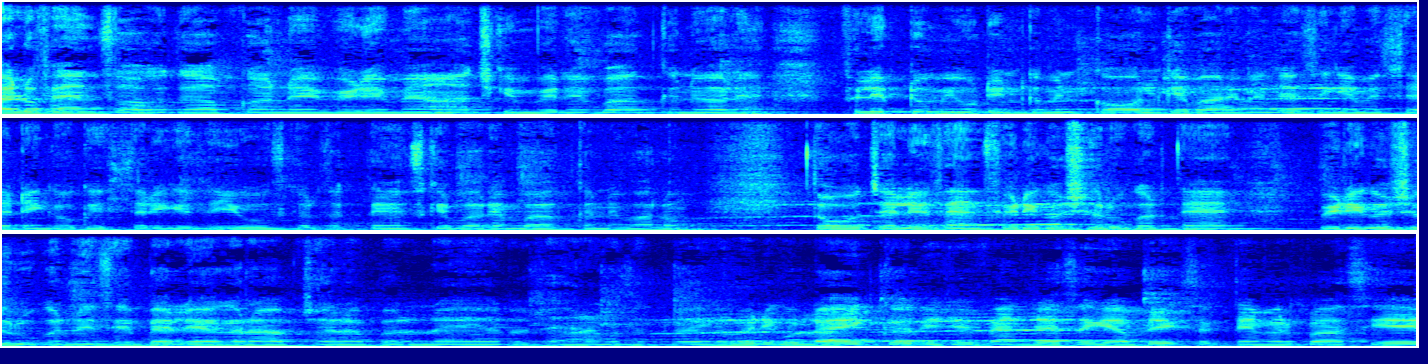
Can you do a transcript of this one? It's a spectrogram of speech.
हेलो फैंस स्वागत है आपका नए वीडियो में। आज की वीडियो में बात करने वाले हैं flip to mute incoming call के बारे में। जैसे कि हम इस सेटिंग को किस तरीके से यूज़ कर सकते हैं, इसके बारे में बात करने वाला हूँ। तो चलिए फैंस वीडियो को शुरू करते हैं। वीडियो को शुरू करने से पहले अगर आप चैनल पर नए हैं तो चैनल को सब्सक्राइब कर वीडियो को लाइक कर दीजिए। फ़ैन जैसा कि आप देख सकते हैं, मेरे पास ये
